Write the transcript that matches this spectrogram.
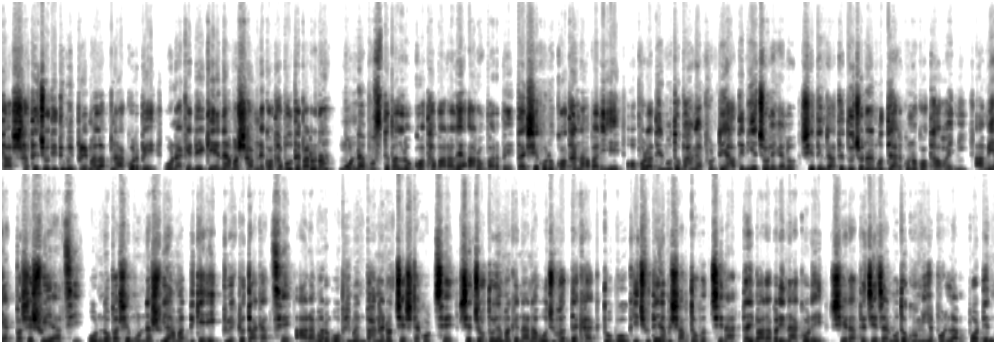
তার সাথে যদি তুমি প্রেমালাপ না করবে, ওনাকে ডেকে এনে আমার সামনে কথা বলতে পারো না? মুন্না বুঝতে পারল, কথা বাড়ালে আরও বাড়বে। তাই সে কোনো কথা না বাড়িয়ে অপরাধের মতো ভাঙা ফোনটি হাতে নিয়ে চলে গেল। সেদিন রাতে দুজনের মধ্যে আর কোনো কথা হয়নি। আমি এক পাশে শুয়ে আছি। অন্য পাশে মুন্না শুয়ে আমার দিকে একটু একটু তাকাচ্ছে আর আমার অভিমান ভাঙানোর চেষ্টা করছে। সে যতই আমাকে নানা অজুহাত দেখাক, তবুও কিছুতেই আমি শান্ত হচ্ছি না। তাই বাড়াবাড়ি না করে সে রাতে যে যার মতো ঘুমিয়ে পড়লাম। পরদিন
